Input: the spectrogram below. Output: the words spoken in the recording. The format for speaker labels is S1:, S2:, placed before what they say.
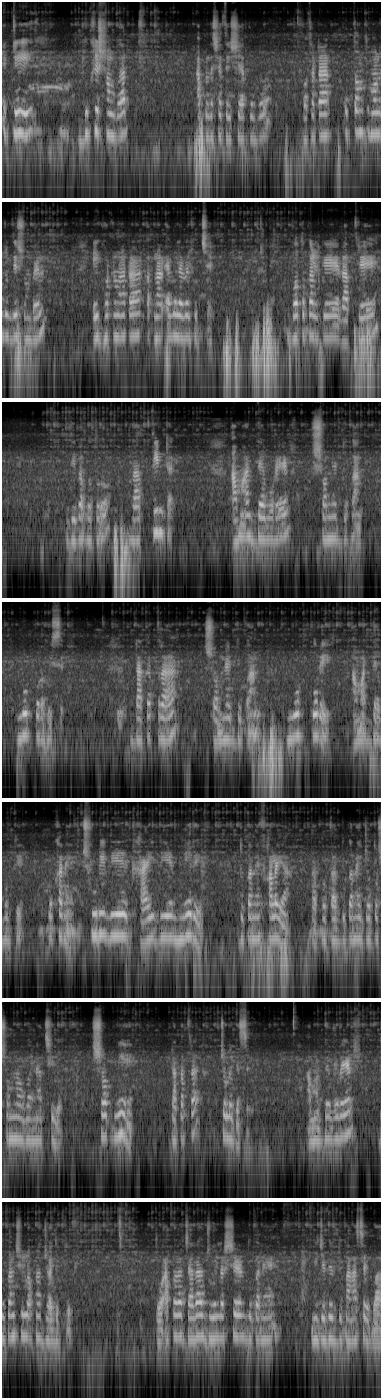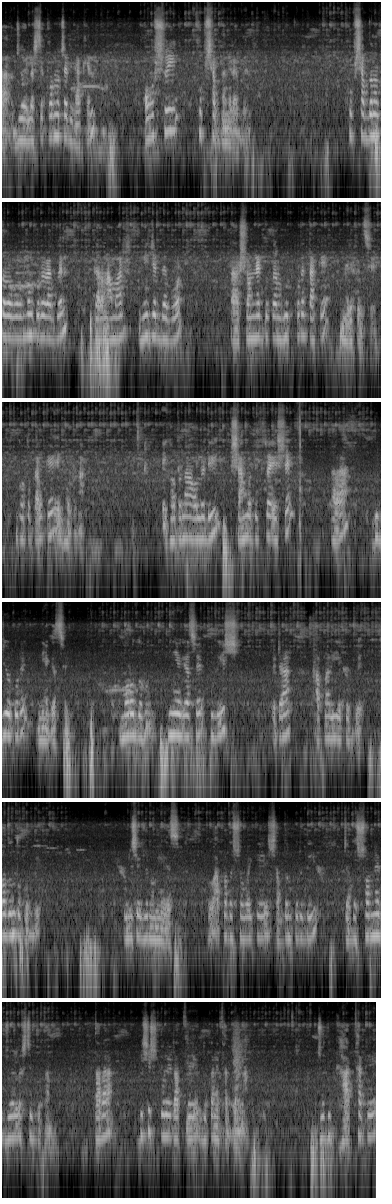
S1: একটি দুঃখের সংবাদ আপনাদের সাথে শেয়ার করব। কথাটা অত্যন্ত মনোযোগ দিয়ে শুনবেন। এই ঘটনাটা আপনার অ্যাভেলেবেল হচ্ছে। গতকালকে রাত্রে, দিবাগত রাত তিনটায় আমার দেবরের স্বর্ণের দোকান লুট করা হয়েছে। ডাকাতরা স্বর্ণের দোকান লুট করে আমার দেবরকে ওখানে ছুরি দিয়ে, ঘাই দিয়ে মেরে দোকানে ফালাইয়া, তারপর তার দোকানে যত স্বর্ণ গয়না ছিল সব নিয়ে ডাকাতরা চলে গেছে। আমার দেবরের দোকান ছিল আপনার জয়দেবপুর। তো আপনারা যারা জুয়েলার্সের দোকানে নিজেদের দোকান আছে বা জুয়েলার্সের কর্মচারী রাখেন, অবশ্যই খুব সাবধানে রাখবেন। খুব সাবধানতা অবলম্বন করে রাখবেন, কারণ আমার নিজের দেবর তার স্বর্ণের দোকান লুট করে তাকে মেরে ফেলছে গতকালকে এই ঘটনা। এই ঘটনা অলরেডি সাংবাদিকরা এসে তারা ভিডিও করে নিয়ে গেছে। মরদেহ নিয়ে গেছে পুলিশ, এটা আপনার ইয়ে করবে, তদন্ত করবে। পুলিশের জন্য নিয়ে গেছে। তো আপনাদের সবাইকে সাবধান করে দিই যাদের স্বর্ণের জুয়েলার্সের দোকান। তারা বিশেষ করে রাত্রে দোকানে থাকবেন না। যদি ঘাট থাকে,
